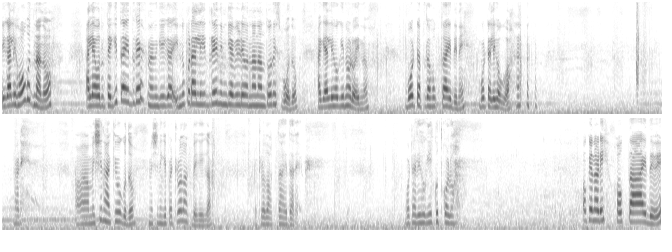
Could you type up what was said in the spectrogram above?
ಈಗ ಅಲ್ಲಿ ಹೋಗುದು ನಾನು. ಅಲ್ಲಿ ಅವರು ತೆಗಿತಾ ಇದ್ದರೆ ನನಗೀಗ ಇನ್ನೂ ಕೂಡ ಅಲ್ಲಿ ಇದ್ದರೆ ನಿಮಗೆ ವಿಡಿಯೋನ ನಾನು ತೋರಿಸ್ಬೋದು. ಹಾಗೆ ಅಲ್ಲಿ ಹೋಗಿ ನೋಡುವ ಇನ್ನು. ಬೋಟ್ ಹತ್ರ ಹೋಗ್ತಾ ಇದ್ದೀನಿ. ಬೋಟಲ್ಲಿ ಹೋಗುವ. ನೋಡಿ. ಮಿಷಿನ್ ಹಾಕಿ ಹೋಗೋದು. ಮಿಷಿನಿಗೆ ಪೆಟ್ರೋಲ್ ಹಾಕ್ಬೇಕು ಈಗ. ಪೆಟ್ರೋಲ್ ಹಾಕ್ತಾ ಇದ್ದಾರೆ. ಬೋಟಲ್ಲಿ ಹೋಗಿ ಕೂತ್ಕೊಳ್ಳುವ. ಓಕೆ ನೋಡಿ, ಹೋಗ್ತಾ ಇದ್ದೀವಿ.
